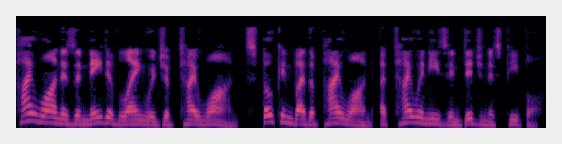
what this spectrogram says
Paiwan is a native language of Taiwan, spoken by the Paiwan, a Taiwanese indigenous people.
